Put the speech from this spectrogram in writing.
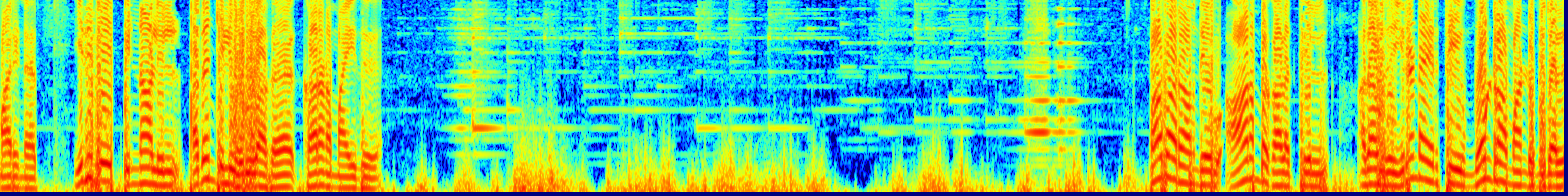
மாறினர். இதுவே பின்னாளில் பதஞ்சலி உருவாக காரணமாயது. பாபா ராம்தேவ் ஆரம்ப காலத்தில் அதாவது இரண்டாயிரத்தி மூன்றாம் ஆண்டு முதல்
